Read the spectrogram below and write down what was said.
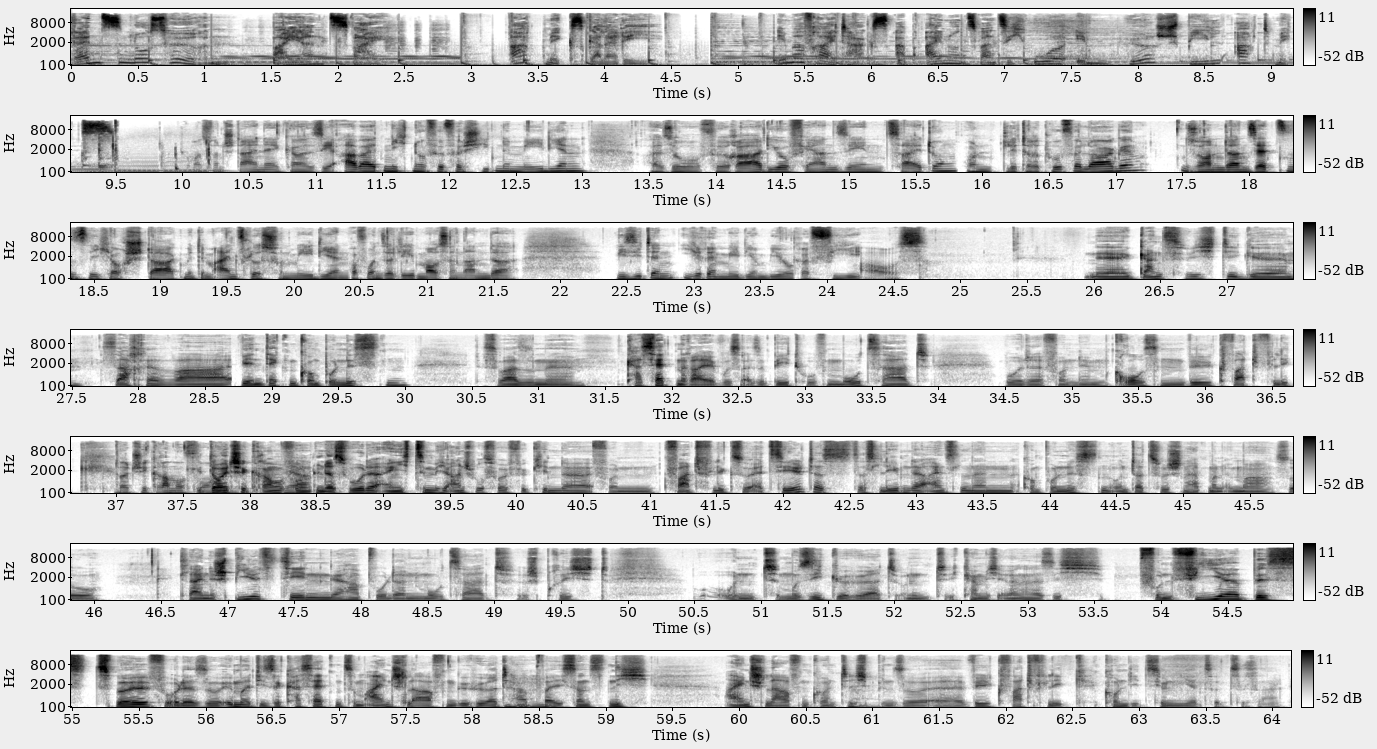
Grenzenlos hören, Bayern 2. Artmix Galerie. Immer freitags ab 21 Uhr im Hörspiel Artmix. Thomas von Steinecker, Sie arbeiten nicht nur für verschiedene Medien, also für Radio, Fernsehen, Zeitung und Literaturverlage, sondern setzen sich auch stark mit dem Einfluss von Medien auf unser Leben auseinander. Wie sieht denn Ihre Medienbiografie aus? Eine ganz wichtige Sache war, wir entdecken Komponisten. Das war so eine Kassettenreihe, wo es also Beethoven, Mozart, wurde von dem großen Will Quadflick. Deutsche Grammophon. Deutsche Grammophon. Ja. Und das wurde eigentlich ziemlich anspruchsvoll für Kinder von Quadflick so erzählt, dass das Leben der einzelnen Komponisten und dazwischen hat man immer so kleine Spielszenen gehabt, wo dann Mozart spricht und Musik gehört. Und ich kann mich erinnern, dass ich von vier bis zwölf oder so immer diese Kassetten zum Einschlafen gehört habe, mhm. weil ich sonst nicht einschlafen konnte. Mhm. Ich bin so äh, Will Quadflick konditioniert sozusagen.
